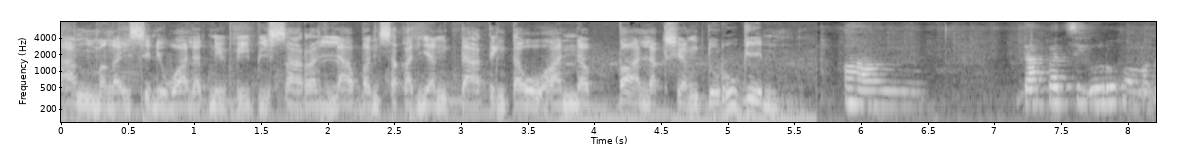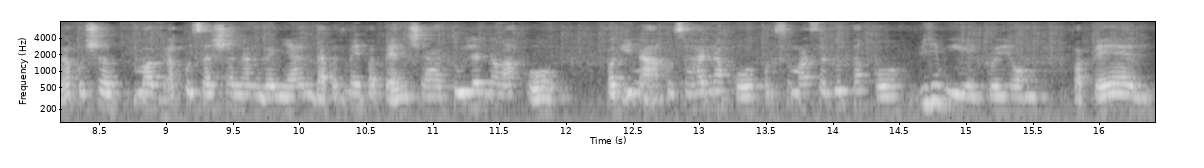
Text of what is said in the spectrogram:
ang mga isiniwalat ni VP Sara laban sa kanyang dating tauhan na balak siyang durugin. Um, dapat siguro kung mag-akusa, mag-akusa siya ng ganyan, dapat may papel siya. Tulad ng ako, pag inaakusahan ako, pag sumasagot ako, binibigay ko yung papel.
